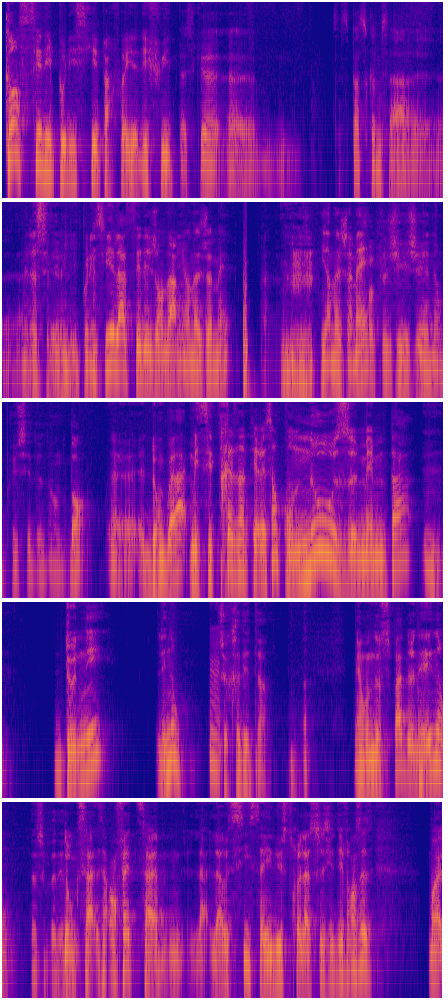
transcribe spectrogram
Quand c'est les policiers, parfois il y a des fuites parce que ça se passe comme ça. Mais là, c'est les les policiers. Là, c'est les gendarmes, il n'y en a jamais. Il n'y en a jamais. Je crois que le GIGN en plus est dedans. donc. Bon, donc voilà, mais c'est très intéressant qu'on n'ose même pas donner les noms. Secret d'État. Mais on n'ose pas donner les noms. Donc ça, en fait, ça, là, là aussi, ça illustre la société française. Moi,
